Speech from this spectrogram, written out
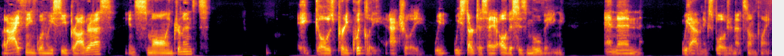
But i think when we see progress in small increments it goes pretty quickly actually. We we start to say oh this is moving and then we have an explosion at some point.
